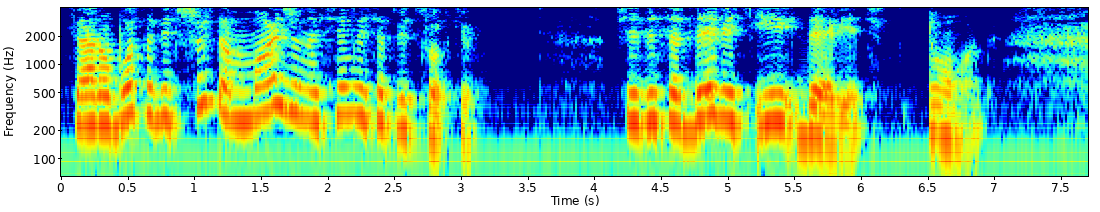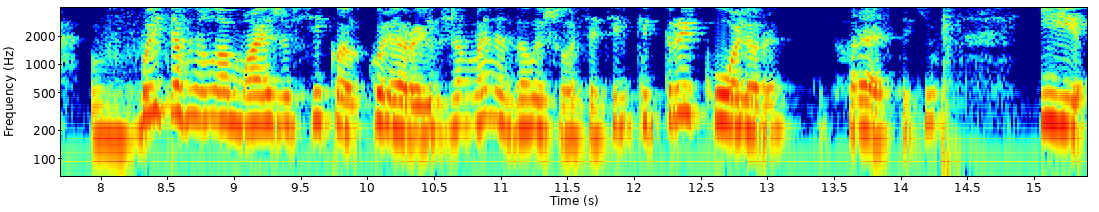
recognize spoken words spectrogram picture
ця робота відшита майже на 70%. 69,9. От. Витягнула майже всі кольори. Вже в мене залишилося тільки три кольори хрестиків. І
